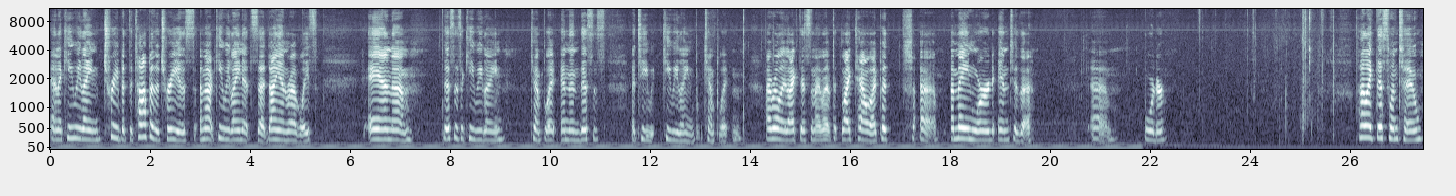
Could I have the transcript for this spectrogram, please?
And a Kiwi Lane tree, but the top of the tree is uh, not Kiwi Lane, it's uh, Dyan Reaveley's. And um, this is a Kiwi Lane template. And then this is a Kiwi Lane template. And I really like this and I loved, liked how I put uh, a main word into the um, border. I like this one too.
